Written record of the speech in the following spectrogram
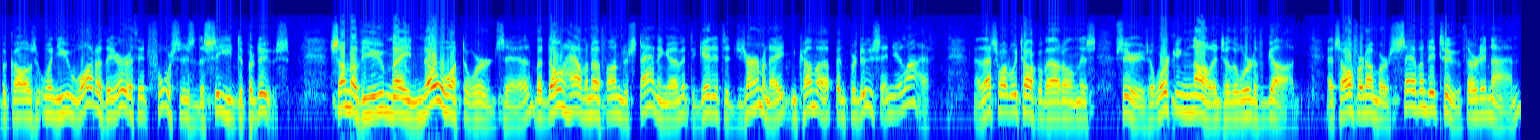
because when you water the earth, it forces the seed to produce. Some of you may know what the Word says, but don't have enough understanding of it to get it to germinate and come up and produce in your life. Now, that's what we talk about on this series a working knowledge of the Word of God. That's offer number 7239.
